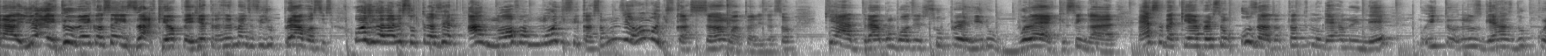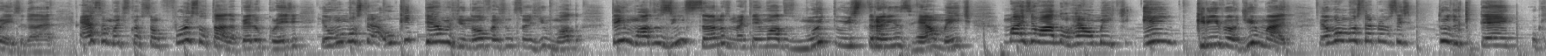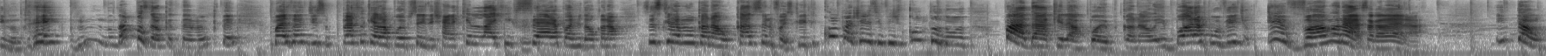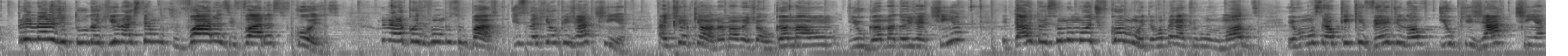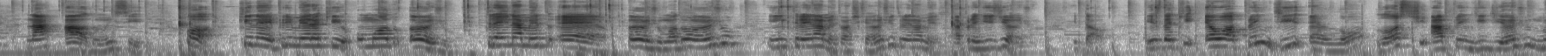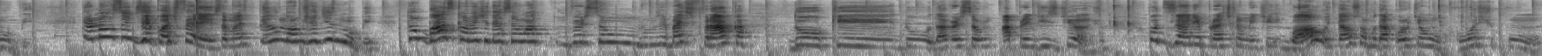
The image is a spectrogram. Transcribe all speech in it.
galera, e aí, tudo bem com vocês? Aqui é o PG trazendo mais um vídeo pra vocês Hoje galera, estou trazendo a nova modificação, vamos dizer, uma modificação, uma atualização Que é a Dragon Ball Z Super Hero Black Sim galera, essa daqui é a versão usada tanto no Guerra no Ine e nos guerras do Crazy, galera. Essa modificação foi soltada pelo Crazy e eu vou mostrar o que temos de novo, as junções de modo. Tem modos insanos, mas tem modos muito estranhos realmente, mas é um modo realmente incrível demais. Eu vou mostrar pra vocês tudo que tem, o que não tem. Não dá pra mostrar o que tem, o que tem. Mas antes disso, peço aquele apoio pra vocês deixarem aquele like fera pra ajudar o canal. Se inscreva no canal caso você não for inscrito e compartilhe esse vídeo com todo mundo para dar aquele apoio pro canal. E bora pro vídeo e vamos nessa, galera. Então, primeiro de tudo aqui nós temos várias e várias coisas. Primeira coisa, vamos pro básico. Isso daqui é o que já tinha. Aí tinha aqui, ó, normalmente ó, o Gama 1 e o Gama 2 já tinha e tal. Então isso não modificou muito. Eu vou pegar aqui alguns modos e vou mostrar o que, que veio de novo e o que já tinha na Aldo em si. Ó, que nem primeiro aqui o modo anjo. Treinamento, é, anjo, modo anjo em treinamento. Eu acho que é anjo em treinamento. Aprendiz de anjo e tal. Esse daqui é o aprendiz, é Lost Aprendiz de Anjo Noob. Eu não sei dizer qual a diferença, mas pelo nome já diz Noob. Então basicamente deve ser uma versão, vamos dizer, mais fraca do que do, da versão Aprendiz de Anjo. O design é praticamente igual e tal, só muda a cor que é um roxo com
